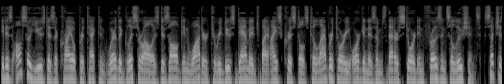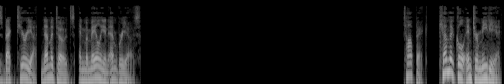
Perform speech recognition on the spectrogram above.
It is also used as a cryoprotectant where the glycerol is dissolved in water to reduce damage by ice crystals to laboratory organisms that are stored in frozen solutions, such as bacteria, nematodes, and mammalian embryos. Chemical intermediate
